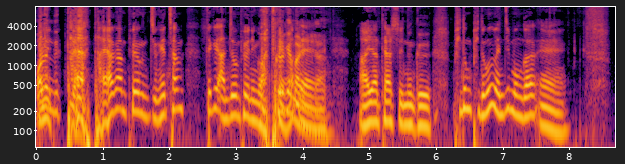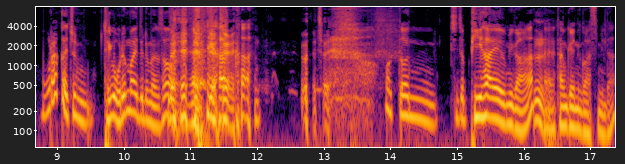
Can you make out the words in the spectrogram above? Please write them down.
얼른 아니, 늦, 다, 다양한 표현 중에 참 되게 안 좋은 표현인 것 같아요. 그러게 말입니다. 네. 아이한테 할 수 있는 그 피둥피둥은 왠지 뭔가 예. 뭐랄까 좀 되게 오랜만에 들으면서 예, 약간 맞아요. 어떤 진짜 비하의 의미가 음. 예, 담겨 있는 것 같습니다.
